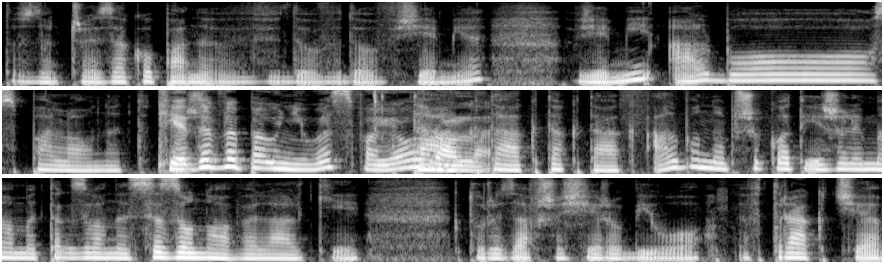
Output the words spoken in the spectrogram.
to znaczy zakopane w, do, do, w, ziemię, w ziemi, albo spalone. To Kiedy też... wypełniły swoją tak, rolę. Tak, tak, tak. Albo na przykład, jeżeli mamy tak zwane sezonowe lalki, które zawsze się robiło w trakcie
